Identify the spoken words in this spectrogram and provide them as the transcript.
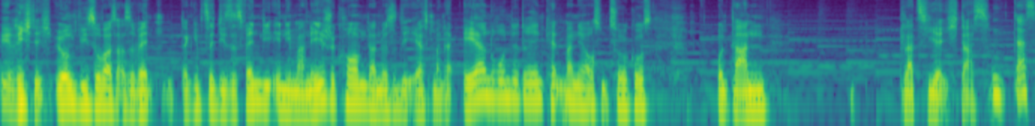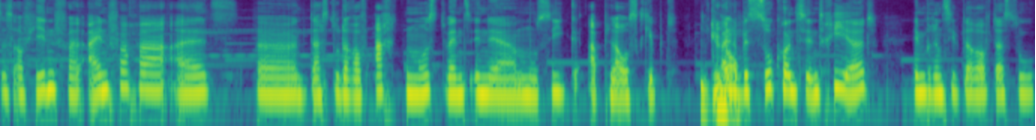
Richtig, irgendwie sowas. Also, wenn, da gibt es ja dieses, wenn die in die Manege kommen, dann müssen die erstmal eine Ehrenrunde drehen, kennt man ja aus dem Zirkus. Und dann platziere ich das. Und das ist auf jeden Fall einfacher, als äh, dass du darauf achten musst, wenn es in der Musik Applaus gibt. Weil Genau. du bist so konzentriert im Prinzip darauf, dass du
